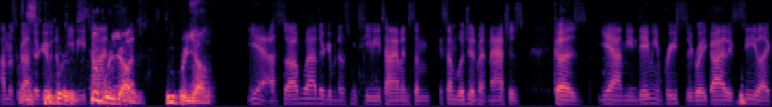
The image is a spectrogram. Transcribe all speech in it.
I'm just glad they're giving him TV time. super but- young. Super young. yeah, so I'm glad they're giving him some TV time and some some legitimate matches. Because yeah, I mean, Damian Priest is a great guy to see. Like,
